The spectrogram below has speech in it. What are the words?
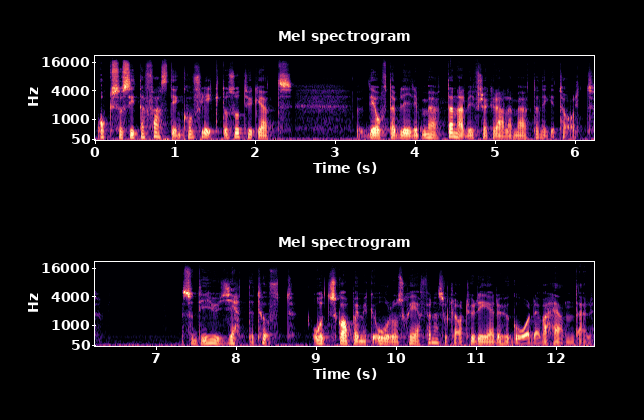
också sitta fast i en konflikt. Och så tycker jag att det ofta blir i mötena. Vi försöker alla möten digitalt. Så det är ju jättetufft. Och det skapar mycket oro hos cheferna såklart. Hur är det? Hur går det? Vad händer?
